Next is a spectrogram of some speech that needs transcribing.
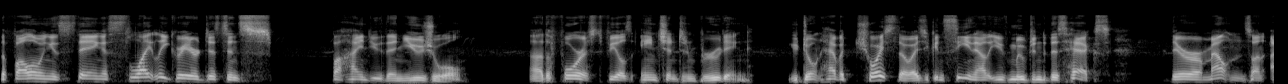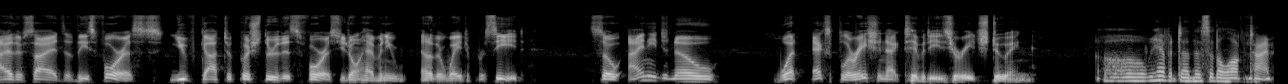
The following is staying a slightly greater distance behind you than usual. Uh, the forest feels ancient and brooding. You don't have a choice, though, as you can see now that you've moved into this hex. There are mountains on either sides of these forests. You've got to push through this forest. You don't have any other way to proceed. So I need to know what exploration activities you're each doing. Oh, we haven't done this in a long time.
